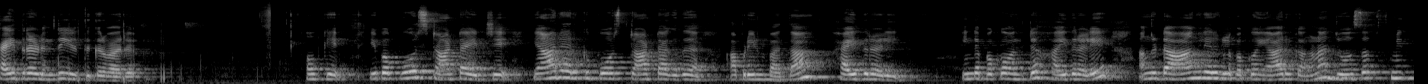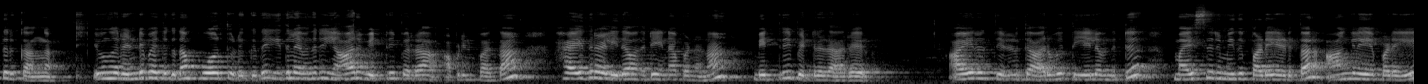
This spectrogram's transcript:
ஹைதராபாத் வந்து இழுத்துக்கிறவாரு ஓகே இப்போ போர் ஸ்டார்ட் ஆயிடுச்சு. யார் யாருக்கு போர் ஸ்டார்ட் ஆகுது அப்படின்னு பார்த்தா ஹைதர் அலி. இந்த பக்கம் வந்துட்டு ஹைதர் அலி அங்கிட்ட ஆங்கிலேயர்கள் பக்கம் யார் இருக்காங்கன்னா ஜோசப் ஸ்மித் இருக்காங்க. இவங்க ரெண்டு பேர்த்துக்கு தான் போர் தொடுக்குது. இதில் வந்துட்டு யார் வெற்றி பெறா அப்படின்னு பார்த்தா ஹைதர் அலி தான் வந்துட்டு என்ன பண்ணனா வெற்றி பெற்றுறாரு ஆயிரத்தி எழுநூற்றி அறுபத்தி ஏழில் வந்துட்டு மைசூர் மீது படையெடுத்தார். ஆங்கிலேய படையை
